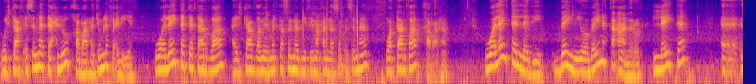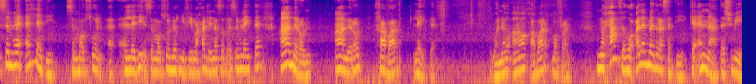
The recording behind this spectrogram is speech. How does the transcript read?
والكاف اسمها تحلو خبرها جملة فعلية. وليتك ترضى الكاف ضمير متصل مبني في محل نصب اسمها وترضى خبرها. وليت الذي بيني وبينك عامر ليت آه، اسمها الذي. اسم موصول الذي اسم موصول مبني في محل نصب اسم ليت عامر عامر خبر ليت ونوعه خبر مفرد. نحافظ على المدرسة كأنها تشبيه.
